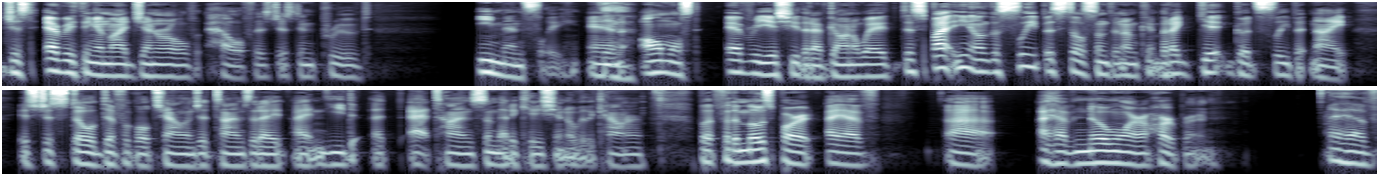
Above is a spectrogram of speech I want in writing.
just everything in my general health has just improved immensely. And Yeah. almost every issue that I've gone away, despite, you know, the sleep is still something I'm, but I get good sleep at night. It's just still a difficult challenge at times that I, I need at, at times some medication over the counter. But for the most part, I have, uh, I have no more heartburn. I have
